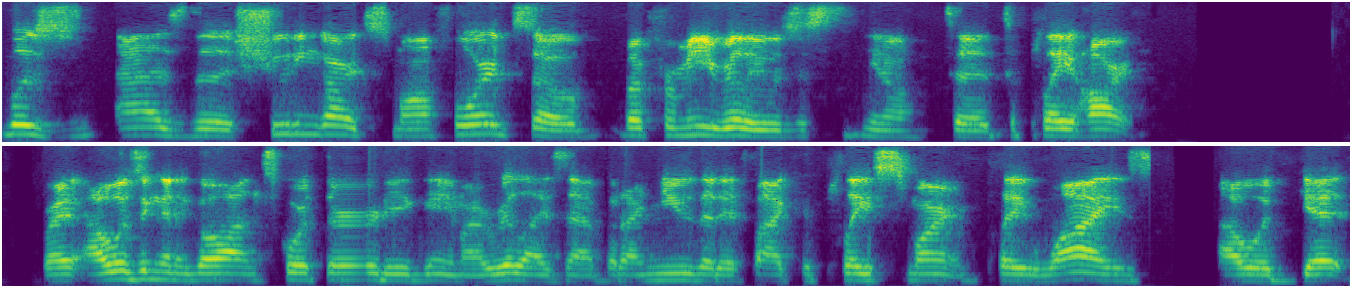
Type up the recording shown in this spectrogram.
was as the shooting guard, small forward. So, but for me, really, it was just you know to to play hard. Right, I wasn't going to go out and score 30 a game. I realized that, but I knew that if I could play smart and play wise, I would get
